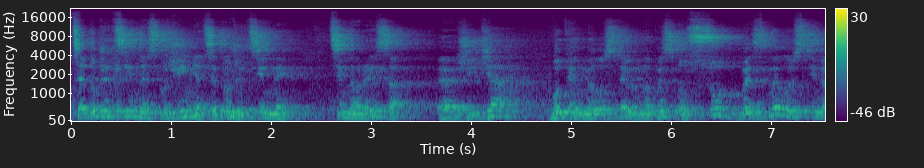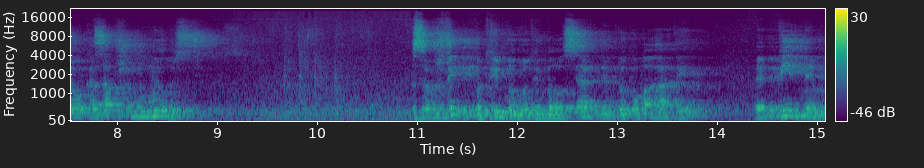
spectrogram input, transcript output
Це дуже цінне служіння, це дуже цінне, цінна риса е, життя бути милостивим. Написано суд без милості, не оказавшому милості. Завжди потрібно бути милосердним, допомагати е, бідним,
